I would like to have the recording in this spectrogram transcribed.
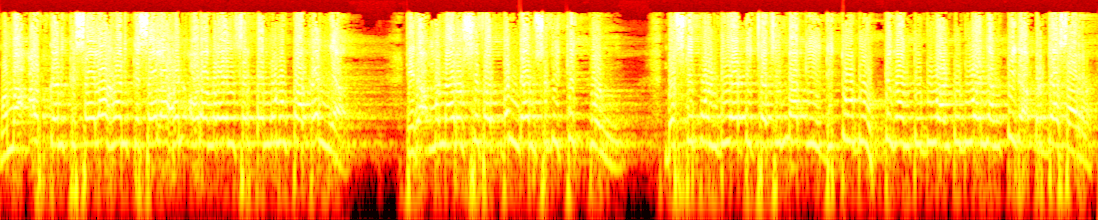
memaafkan kesalahan-kesalahan orang lain serta melupakannya. Tidak menaruh sifat dendam sedikit pun meskipun dia dicaci maki dituduh dengan tuduhan-tuduhan yang tidak berdasar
